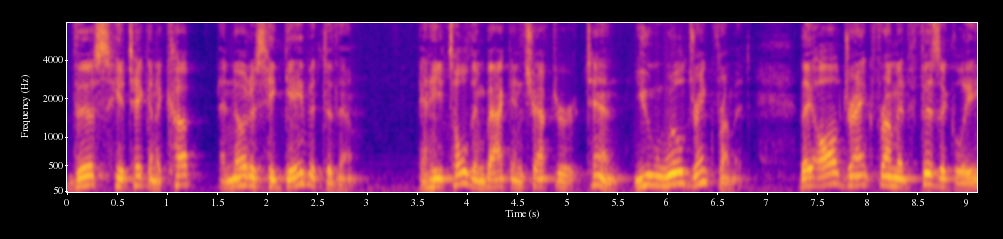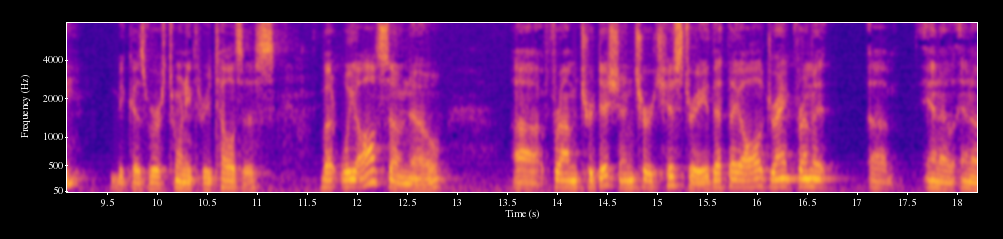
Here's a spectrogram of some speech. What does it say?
this, he had taken a cup, and notice he gave it to them. And he told them back in chapter 10, You will drink from it. They all drank from it physically, because verse 23 tells us, but we also know uh, from tradition, church history, that they all drank from it uh, in, a, in, a,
